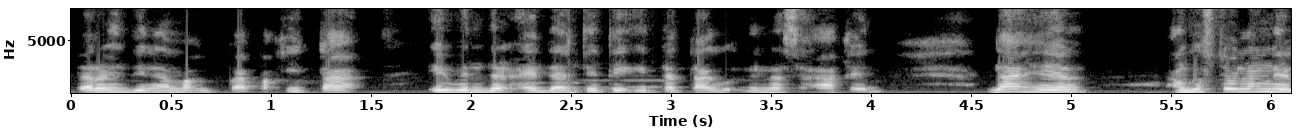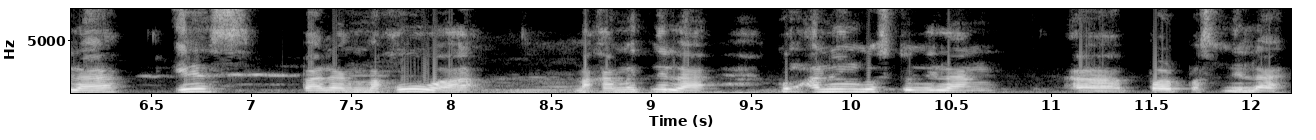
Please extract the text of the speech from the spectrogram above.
pero hindi na magpapakita. Even their identity, itatago nila sa akin. Dahil, ang gusto lang nila is parang makuha, makamit nila kung ano yung gusto nilang uh, purpose nila.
